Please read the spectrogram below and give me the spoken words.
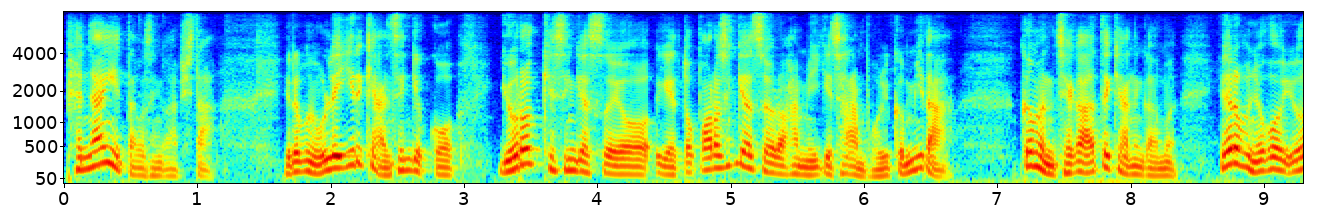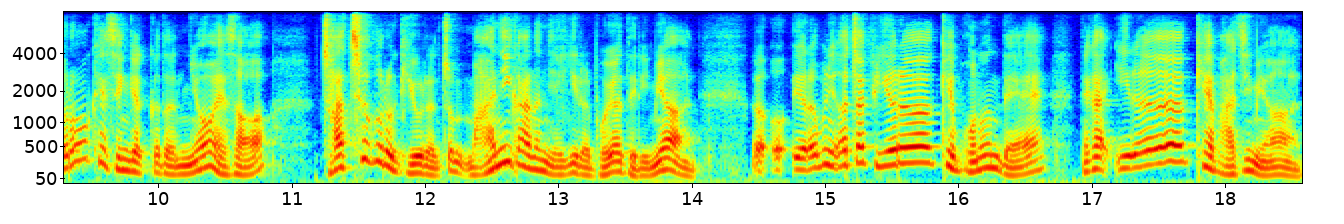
편향이 있다고 생각합시다. 여러분 원래 이렇게 안 생겼고 요렇게 생겼어요. 이게 똑바로 생겼어요 하면 이게 잘 안 보일 겁니다. 그러면 제가 어떻게 하는가 하면 여러분 요거 요렇게 생겼거든요 해서 좌측으로 기울은 좀 많이 가는 얘기를 보여드리면 어, 어, 여러분이 어차피 이렇게 보는데 내가 이렇게 봐지면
